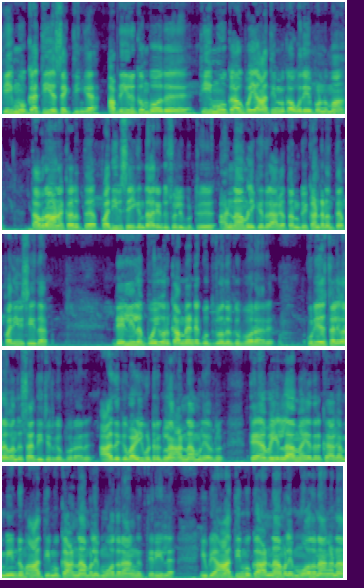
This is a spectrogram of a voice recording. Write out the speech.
திமுக தீய சக்திங்க. அப்படி இருக்கும்போது திமுகவுக்கு போய் அதிமுக உதவி பண்ணுமா? தவறான கருத்தை பதிவு செய்கின்றார் என்று சொல்லிவிட்டு அண்ணாமலைக்கு எதிராக தன்னுடைய கண்டனத்தை பதிவு செய்தார். டெல்லியில் போய் ஒரு கம்ப்ளைண்ட்டை கொடுத்துட்டு வந்திருக்க போகிறாரு குடியரசுத் தலைவரை வந்து சந்திச்சிருக்க போகிறாரு அதுக்கு வழி விட்டுருக்கலாம் அண்ணாமலை அவர்கள். தேவையில்லாமல் எதற்காக மீண்டும் அதிமுக அண்ணாமலை மோதுறாங்கன்னு தெரியல. இப்படி அதிமுக அண்ணாமலை மோதினாங்கன்னா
